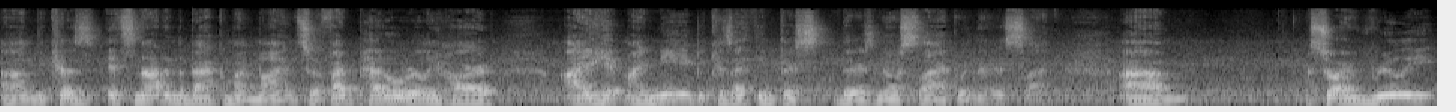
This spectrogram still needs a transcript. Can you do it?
um, because it's not in the back of my mind. So if I pedal really hard, I hit my knee because I think there's, there's no slack when there is slack. Um, so I really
